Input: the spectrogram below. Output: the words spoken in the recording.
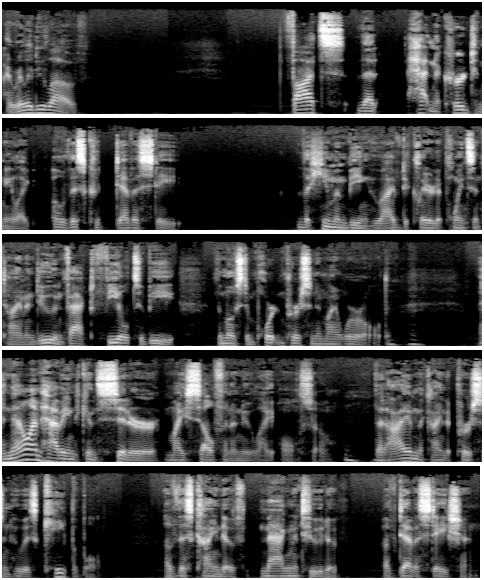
I really do love thoughts that hadn't occurred to me, like, oh, this could devastate the human being who I've declared at points in time and do, in fact, feel to be the most important person in my world. And now I'm having to consider myself in a new light also, that I am the kind of person who is capable of this kind of magnitude of, of devastation.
